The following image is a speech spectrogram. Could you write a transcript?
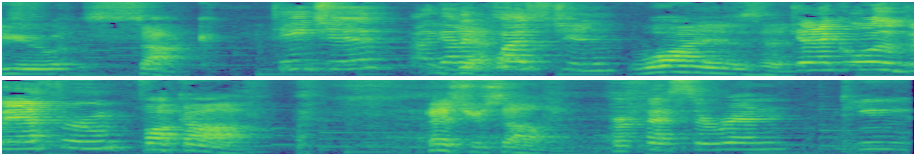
you suck. Teacher, I got Yes. a question. What is it? Can I go to the bathroom? Fuck off. Piss yourself. Professor Rin, do you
